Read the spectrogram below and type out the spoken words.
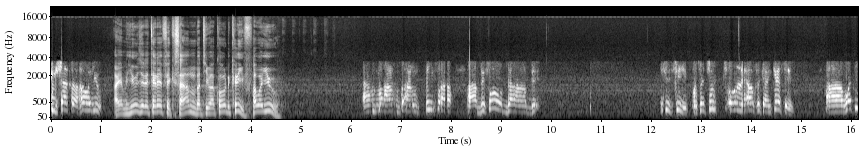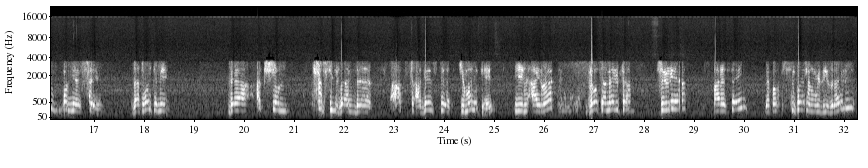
Ishaka, how are you? I am hugely terrific, Sam, but you are called Cliff. How are you? Um, um, um, uh, uh, before the, ICC prosecute all the African cases. Uh, what if Bosnia say that, wait a minute, their action forces and uh, acts against uh, humanity in Iraq, North America, Syria, Palestine, the participation with Israel,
